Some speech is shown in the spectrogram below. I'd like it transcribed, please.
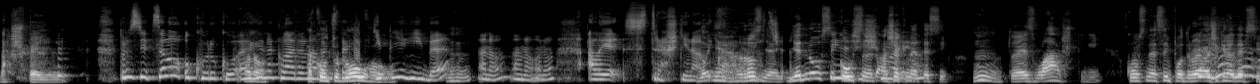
na špejli. Prostě celou okurku a ano, je nakládaná takovou tu dlouhou. vtipně hýbe. Mm-hmm. Ano, ano, ano. Ale je strašně návyková. No je hrozně. Jednou si kousnete a řeknete si, hm, to je zvláštní. Kousne si po druhé a řeknete si,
